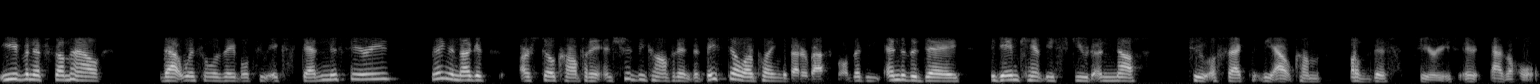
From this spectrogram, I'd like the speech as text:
even if somehow that whistle is able to extend this series, I think the Nuggets are still confident and should be confident that they still are playing the better basketball. But at the end of the day, the game can't be skewed enough to affect the outcome of this series as a whole.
